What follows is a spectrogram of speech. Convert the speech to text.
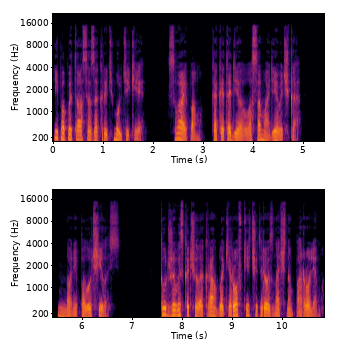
и попытался закрыть мультики. Свайпом, как это делала сама девочка. Но не получилось. Тут же выскочил экран блокировки с четырехзначным паролем.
